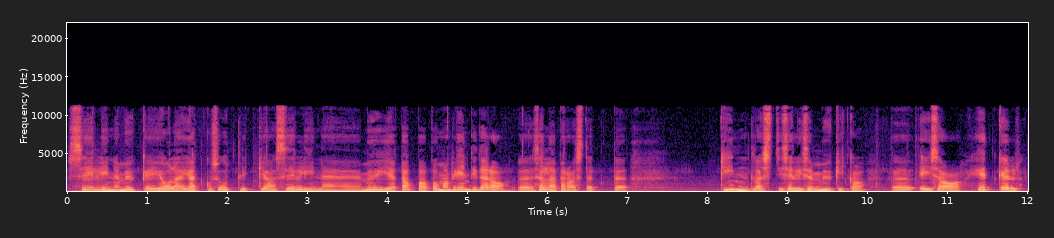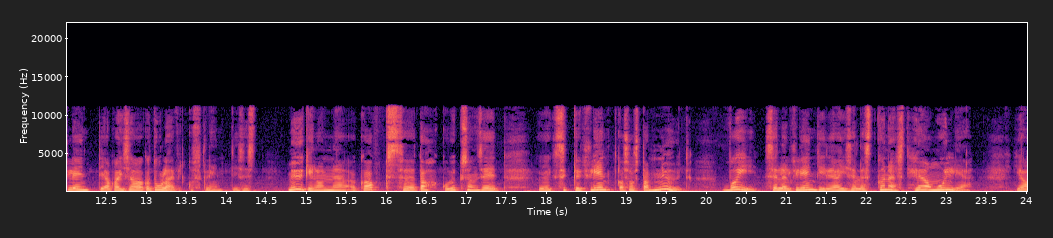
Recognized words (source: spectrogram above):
selline müük ei ole jätkusuutlik ja selline müüja tapab oma kliendid ära, sellepärast et kindlasti sellise müügiga äh, ei saa hetkel klienti, aga ei saa ka tulevikus klienti, sest müügil on äh, kaks äh, tahku, üks on see, et see klient kas ostab nüüd või sellel kliendil jäi sellest kõnest hea mulje ja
